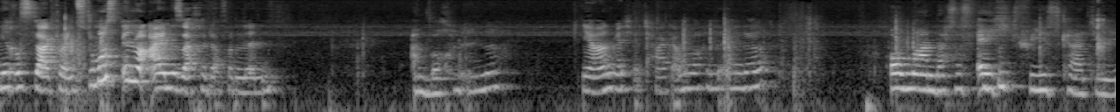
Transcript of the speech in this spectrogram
ihre Star Coins? Du musst mir nur eine Sache davon nennen. Am Wochenende? Ja, an welcher Tag am Wochenende? Oh Mann, das ist echt fies, Kathi.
